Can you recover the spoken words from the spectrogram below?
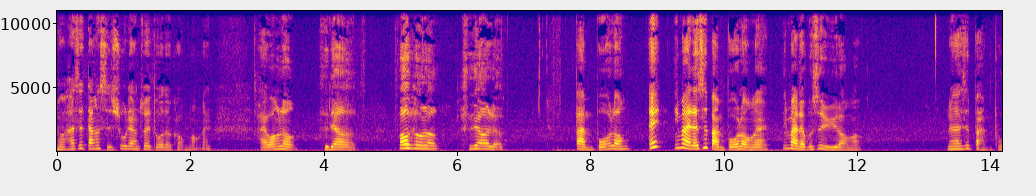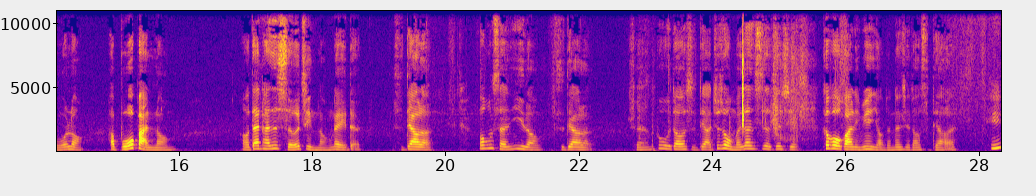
哦，它是当时数量最多的恐龙哎。海王龙死掉了，包头龙死掉了，板脖龙。哎，你买的是板博龙哎，你买的不是鱼龙哦，原来是板博龙啊，博板龙哦，但它是蛇颈龙类的，死掉了。风神翼龙死掉了，全部都死掉，就是我们认识的这些科博馆里面有的那些都死掉了。嗯，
